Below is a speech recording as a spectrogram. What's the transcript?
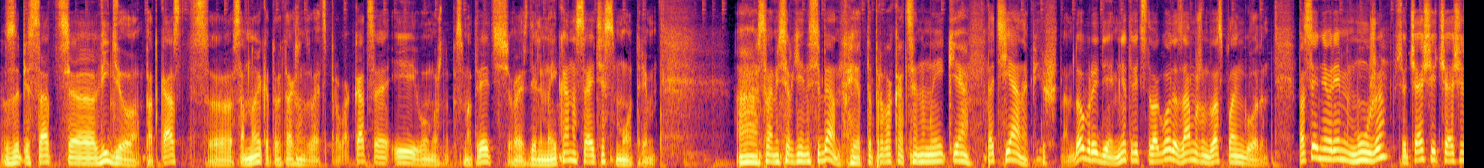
записать э, видео, подкаст с, э, со мной, который также называется «Провокация», и его можно посмотреть в разделе «Маяка» на сайте «Смотрим». А, с вами Сергей Насибян. Это «Провокация на маяке». Татьяна пишет нам. Добрый день. Мне 32 года, замужем 2,5 года. В последнее время мужа все чаще и чаще...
